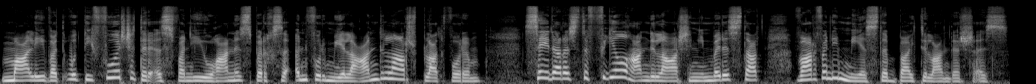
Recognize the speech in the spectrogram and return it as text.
Mali wat ook die voorsitter is van die Johannesburgse informele handelaarsplatform, sê daar is te veel handelaars in die middestad waarvan die meeste buitelanders is.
